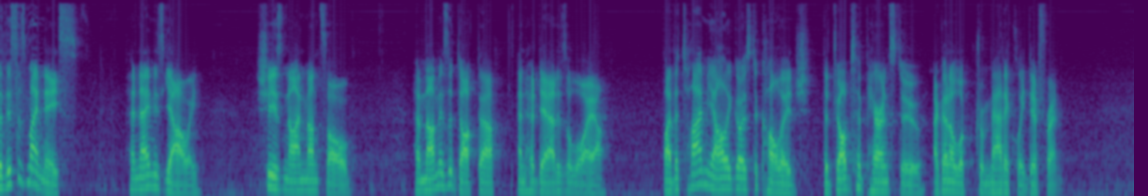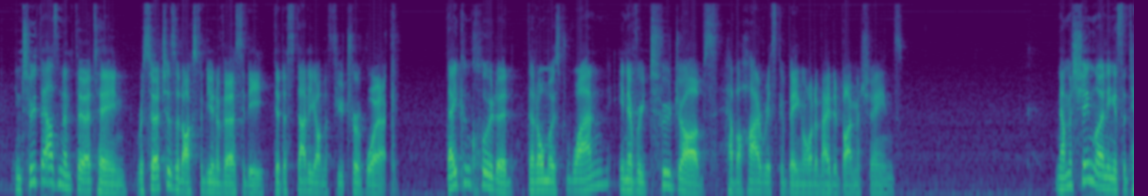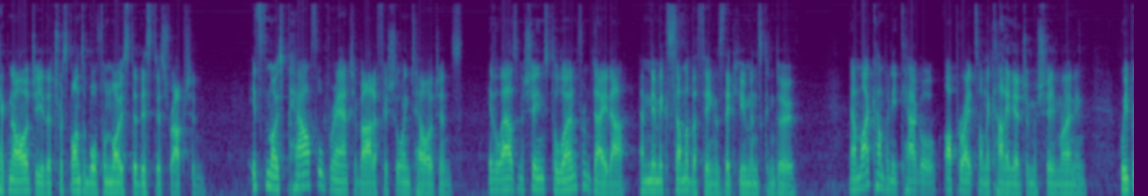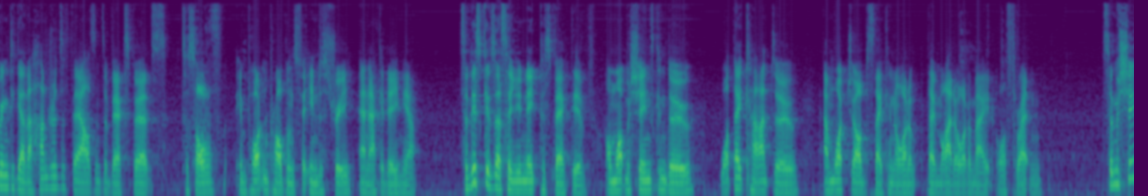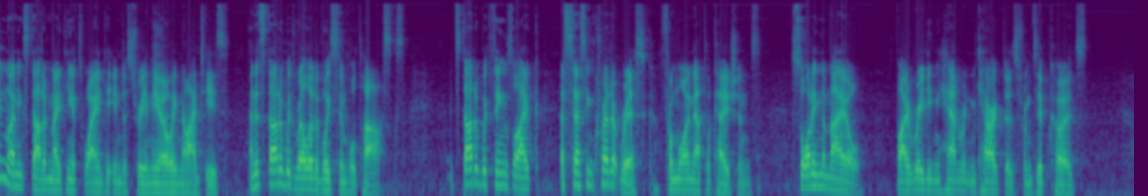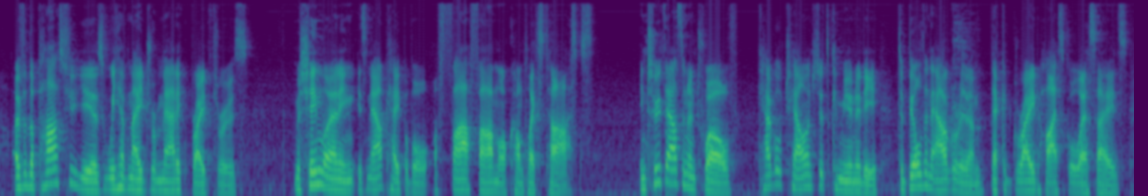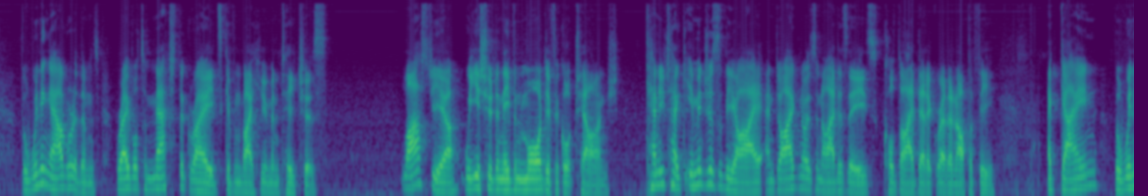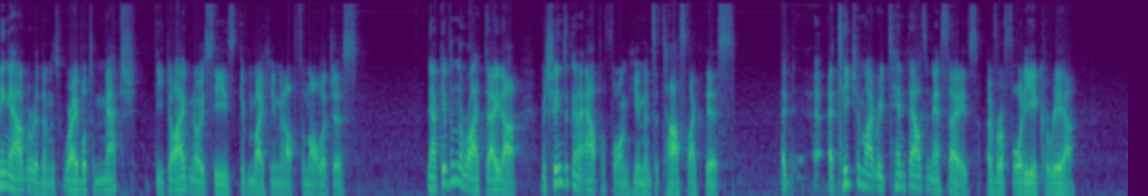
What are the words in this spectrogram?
So, this is my niece. Her name is Yali. She is nine months old. Her mum is a doctor, and her dad is a lawyer. By the time Yali goes to college, the jobs her parents do are going to look dramatically different. In 2013, researchers at Oxford University did a study on the future of work. They concluded that almost one in every two jobs have a high risk of being automated by machines. Now, machine learning is the technology that's responsible for most of this disruption. It's the most powerful branch of artificial intelligence. It allows machines to learn from data and mimic some of the things that humans can do. Now, my company, Kaggle, operates on the cutting edge of machine learning. We bring together hundreds of thousands of experts to solve important problems for industry and academia. So, this gives us a unique perspective on what machines can do, what they can't do, and what jobs they, can they might automate or threaten. So, machine learning started making its way into industry in the early 90s, and it started with relatively simple tasks. It started with things like assessing credit risk from loan applications, sorting the mail by reading handwritten characters from zip codes, over the past few years, we have made dramatic breakthroughs. Machine learning is now capable of far, far more complex tasks. In 2012, Kaggle challenged its community to build an algorithm that could grade high school essays. The winning algorithms were able to match the grades given by human teachers. Last year, we issued an even more difficult challenge. Can you take images of the eye and diagnose an eye disease called diabetic retinopathy? Again, the winning algorithms were able to match the diagnoses given by human ophthalmologists. Now, given the right data, machines are going to outperform humans at tasks like this. A, a teacher might read 10,000 essays over a 40 year career.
